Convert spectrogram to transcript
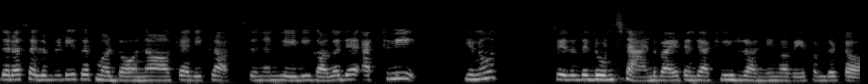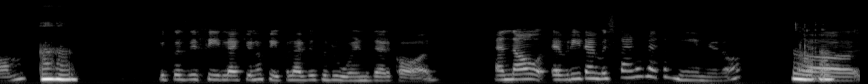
there are celebrities like Madonna, Kelly Clarkson, and Lady Gaga. They're actually, you know, say that they don't stand by it and they're actually running away from the term hmm because they feel like, you know, people have just ruined their cause. And now every time it's kind of like a meme, you know. Yeah. Uh,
